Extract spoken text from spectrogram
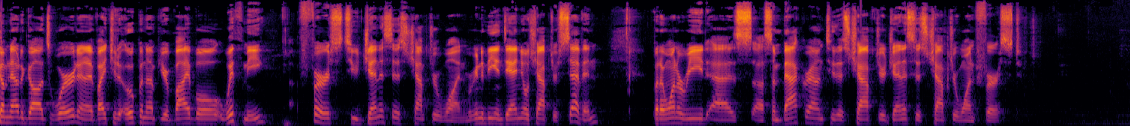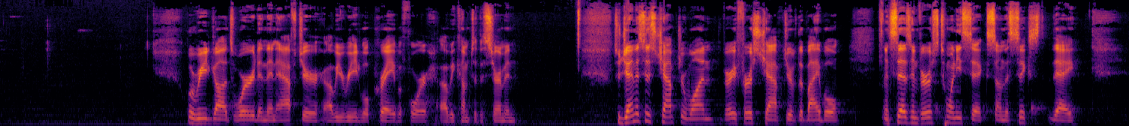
Come now to God's Word, and I invite you to open up your Bible with me first to Genesis chapter 1. We're going to be in Daniel chapter 7, but I want to read as uh, some background to this chapter, Genesis chapter 1 first. We'll read God's Word, and then after uh, we read, we'll pray before uh, we come to the sermon. So, Genesis chapter 1, very first chapter of the Bible, it says in verse 26 On the sixth day,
